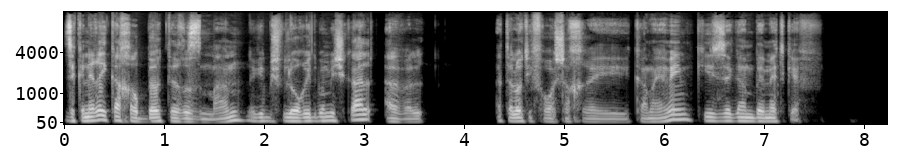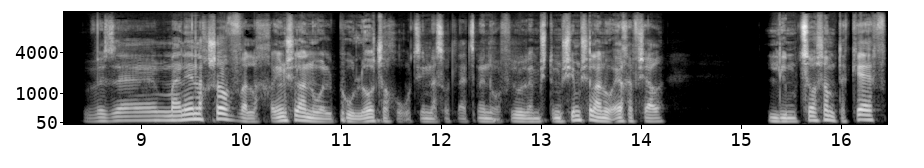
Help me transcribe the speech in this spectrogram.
זה כנראה ייקח הרבה יותר זמן, נגיד בשביל להוריד במשקל, אבל אתה לא תפרוש אחרי כמה ימים, כי זה גם באמת כיף. וזה מעניין לחשוב על החיים שלנו, על פעולות שאנחנו רוצים לעשות לעצמנו, אפילו למשתמשים שלנו, איך אפשר למצוא שם את הכיף,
